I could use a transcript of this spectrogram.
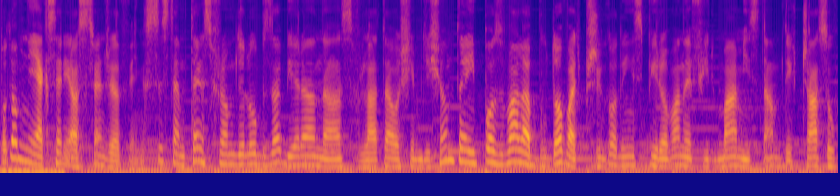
Podobnie jak serial Stranger Things, system Tales from the Loop zabiera nas w lata 80. i pozwala budować przygody inspirowane filmami z tamtych czasów,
